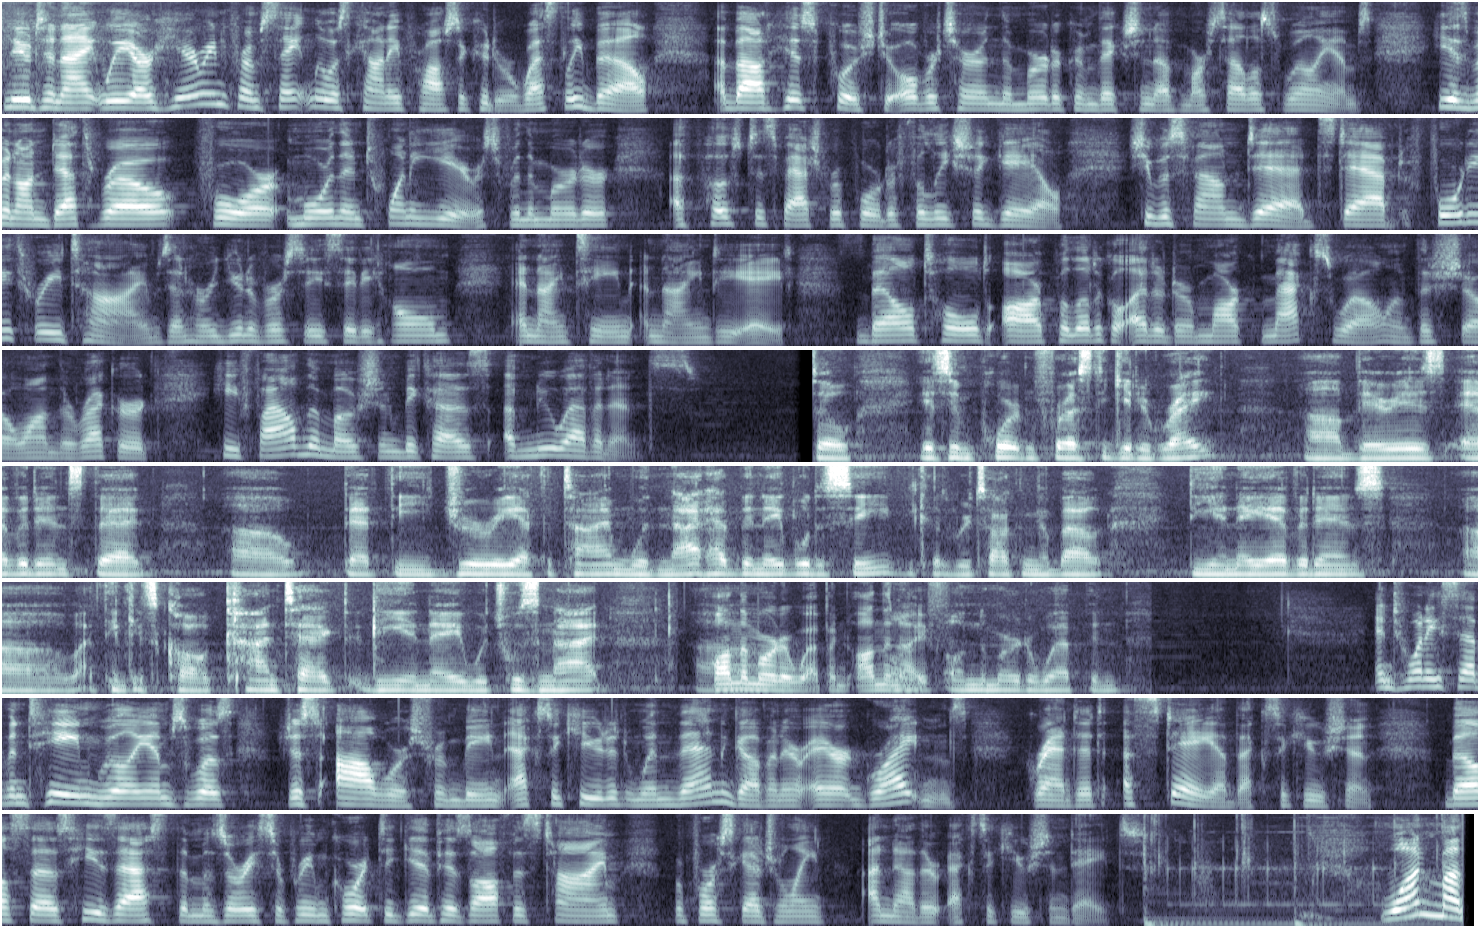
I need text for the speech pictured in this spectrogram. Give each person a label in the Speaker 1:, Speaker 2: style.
Speaker 1: New tonight, we are hearing from St. Louis County Prosecutor Wesley Bell about his push to overturn the murder conviction of Marcellus Williams. He has been on death row for more than 20 years for the murder of Post-Dispatch reporter Felicia Gayle. She was found dead, stabbed 43 times in her University City home in 1998. Bell told our political editor Mark Maxwell of the show on the record he filed the motion because of new evidence.
Speaker 2: So it's important for us to get it right. Uh, there is evidence that uh, that the jury at the time would not have been able to see because we're talking about DNA evidence. Uh, I think it's called contact DNA, which was not
Speaker 3: on the murder weapon, on the
Speaker 2: on,
Speaker 3: knife.
Speaker 2: on the murder weapon.
Speaker 1: In 2017, Williams was just hours from being executed when then Governor Eric Greitens granted a stay of execution. Bell says he's asked the Missouri Supreme Court to give his office time before scheduling another execution date. One month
